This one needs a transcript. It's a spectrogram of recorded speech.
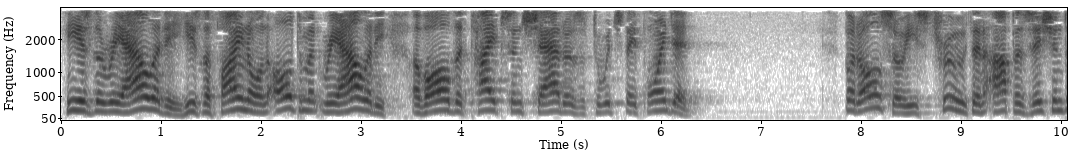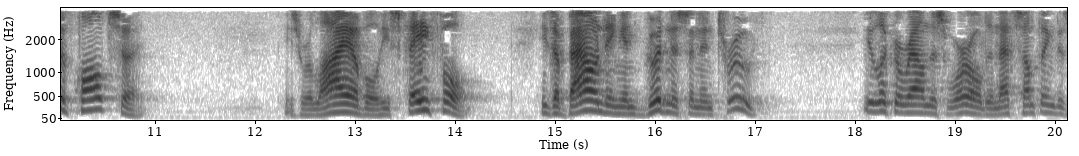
He is the reality. He's the final and ultimate reality of all the types and shadows to which they pointed. But also, He's truth in opposition to falsehood. He's reliable. He's faithful. He's abounding in goodness and in truth. You look around this world and that's something that's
